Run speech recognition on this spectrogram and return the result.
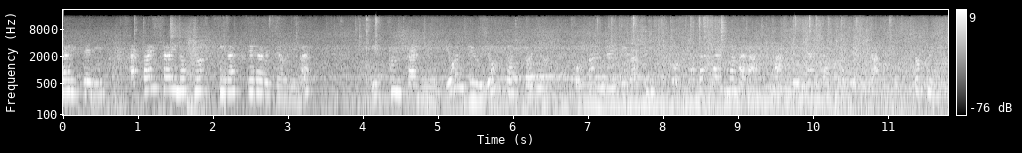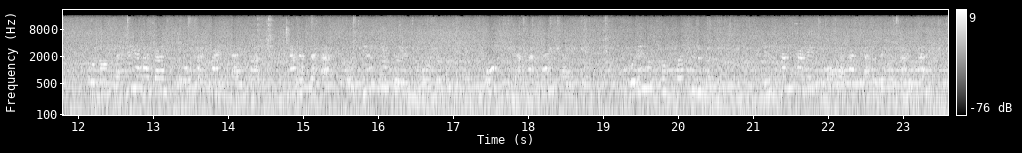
左手に火災隊の標識が付けられております1分間に44トンという恐るべき枠率と戦いながら完成された。ものですが特にこの立山断層火災隊は長さが50メートルにも及ぶ大きな破壊隊でこれを突破するのに13ヶ月もかかったのでございます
